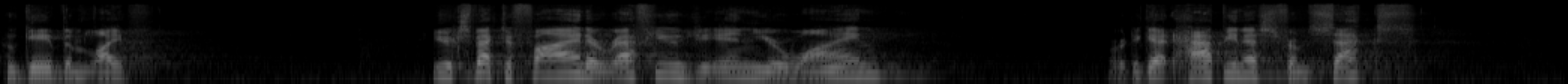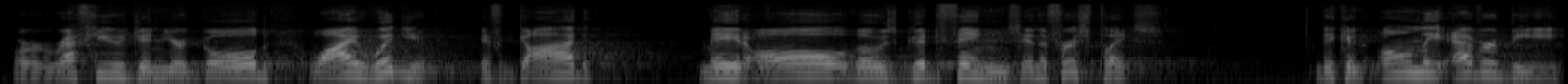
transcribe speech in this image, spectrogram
who gave them life. You expect to find a refuge in your wine or to get happiness from sex? or refuge in your gold, why would you if God made all those good things in the first place? They can only ever be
